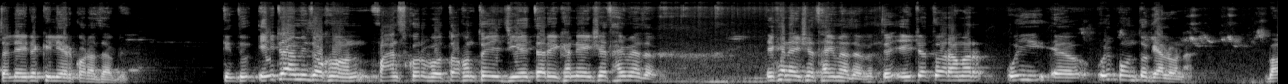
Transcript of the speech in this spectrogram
তাহলে এটা ক্লিয়ার করা যাবে। কিন্তু এইটা আমি যখন পাঞ্চ করব, তখন তো এই জিআই তার এখানে এসে থাইমা যাবে। এখানে এসে থাইমা যাবে। তো এইটা তো আর আমার ওই ওই পর্যন্ত গেল না। বা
